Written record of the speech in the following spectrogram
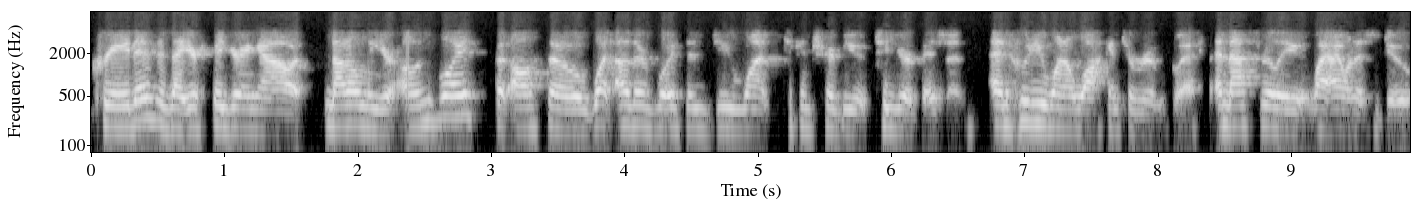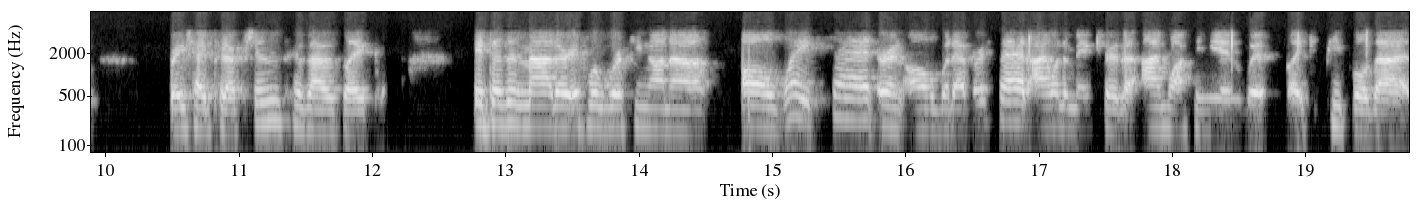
creative is that you're figuring out not only your own voice but also what other voices do you want to contribute to your vision and who do you want to walk into rooms with and that's really why i wanted to do Breaktide Productions because I was like, it doesn't matter if we're working on a all white set or an all whatever set. I want to make sure that I'm walking in with like people that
